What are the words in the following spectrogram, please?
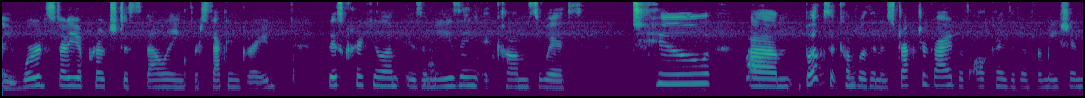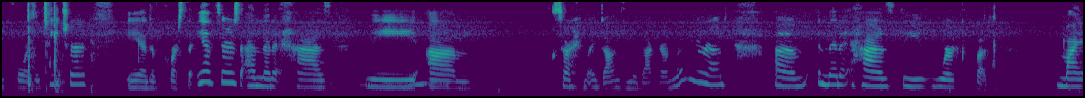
a word study approach to spelling for second grade. This curriculum is amazing. It comes with two um, books. It comes with an instructor guide with all kinds of information for the teacher and, of course, the answers. And then it has the, um, sorry, my dog's in the background running around. Um, and then it has the workbook. My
